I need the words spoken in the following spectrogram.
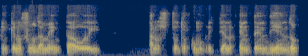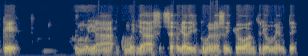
¿En qué nos fundamenta hoy a nosotros como cristianos? Entendiendo que, como ya, como ya se había dicho, como ya se dicho anteriormente,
